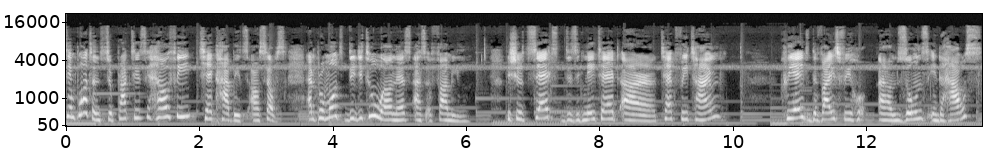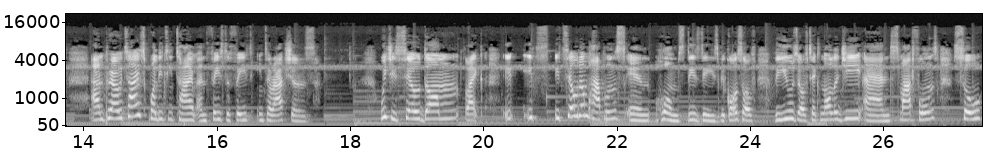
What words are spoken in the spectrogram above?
important to practice healthy tech habits ourselves and promote digital wellness as a family. We should set designated uh, tech free time, create device free um, zones in the house, and prioritize quality time and face to face interactions which is seldom like it, it's it seldom happens in homes these days because of the use of technology and smartphones so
